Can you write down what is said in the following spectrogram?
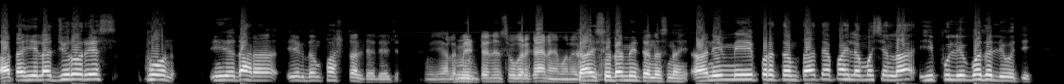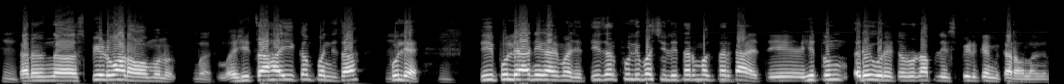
आता हिला झिरो रेस ठेवून ही धारा एकदम फास्ट चालते त्याच्या म्हणजे. मेंटेनन्स वगैरे काय नाही काय सुद्धा मेंटेनन्स नाही. आणि मी प्रथमतः त्या पहिल्या मशीनला ही फुली बदलली होती. हम्म. कारण स्पीड वाढावा म्हणून. बर. हिचा हा ही कंपनीचा फुली आहे. हम्म. ती फुली आणि काय माझी? ती जर फुली बसवली तर मग तर काय? ते हिथून रेग्युलेटरवरून आपली स्पीड कमी करावं लागेल.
